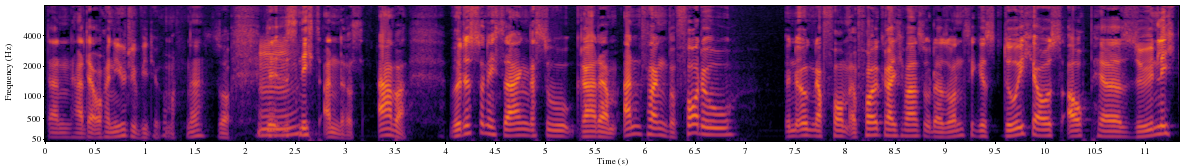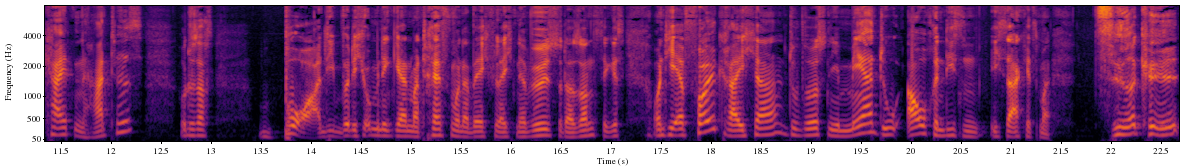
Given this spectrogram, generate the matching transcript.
dann hat er auch ein YouTube-Video gemacht, ne? So. Mhm. Das ist nichts anderes. Aber würdest du nicht sagen, dass du gerade am Anfang, bevor du in irgendeiner Form erfolgreich warst oder sonstiges, durchaus auch Persönlichkeiten hattest, wo du sagst, boah, die würde ich unbedingt gerne mal treffen oder wäre ich vielleicht nervös oder sonstiges. Und je erfolgreicher du wirst, je mehr du auch in diesen, ich sag jetzt mal, Zirkel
